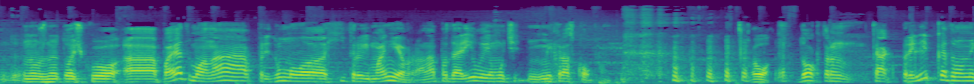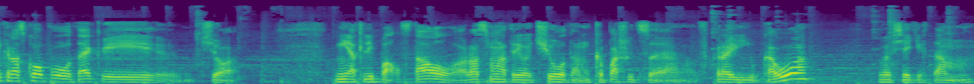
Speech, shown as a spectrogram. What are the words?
да. нужную точку. А поэтому она придумала хитрый маневр. Она подарила ему микроскоп. Вот. Доктор как прилип к этому микроскопу, так и все. Не отлипал. Стал рассматривать, чего там копошится в крови у кого во всяких там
